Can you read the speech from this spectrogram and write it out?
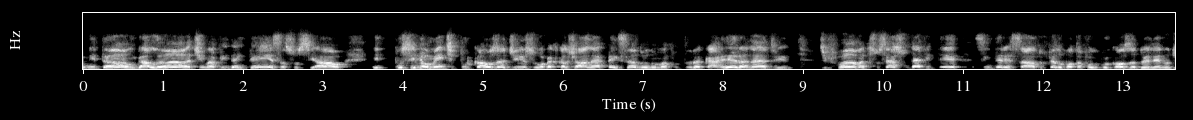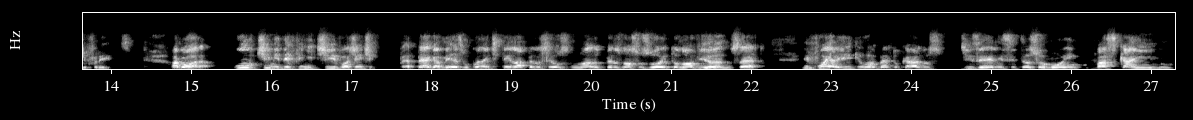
bonitão, galã, tinha uma vida intensa, social, e possivelmente por causa disso, o Roberto Carlos já né, pensando numa futura carreira né, de, de fama, de sucesso, deve ter se interessado pelo Botafogo por causa do Heleno de Freitas. Agora, o time definitivo, a gente pega mesmo quando a gente tem lá pelos, seus, pelos nossos oito, nove anos, certo? E foi aí que o Roberto Carlos, diz ele, se transformou em vascaíno.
